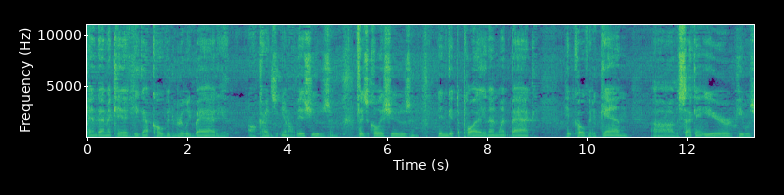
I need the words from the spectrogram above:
pandemic hit, he got COVID really bad, he had all kinds of you know issues and physical issues, and didn't get to play, then went back, hit COVID again. Uh, the second year, he was,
